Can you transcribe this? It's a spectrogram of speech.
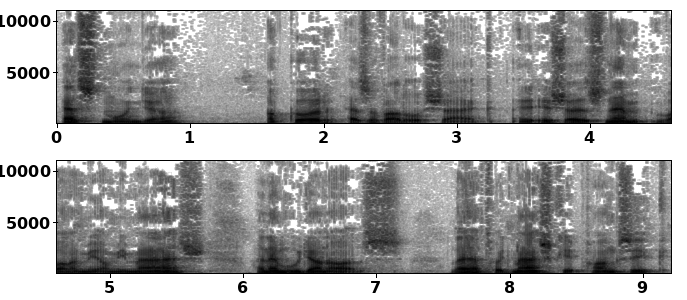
ezt mondja, akkor ez a valóság. És ez nem valami, ami más, hanem ugyanaz. Lehet, hogy másképp hangzik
